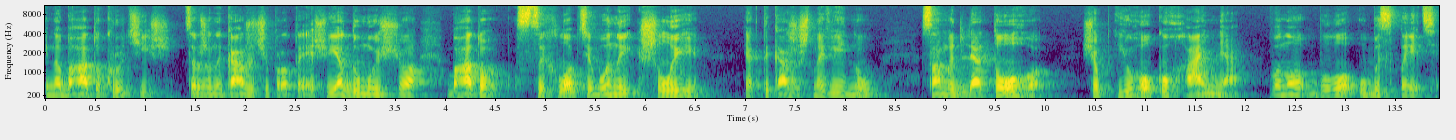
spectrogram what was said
і набагато крутіші. Це вже не кажучи про те, що я думаю, що багато з цих хлопців вони йшли, як ти кажеш, на війну саме для того, щоб його кохання воно було у безпеці.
